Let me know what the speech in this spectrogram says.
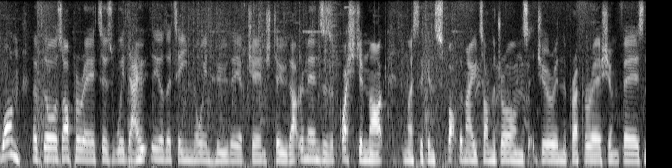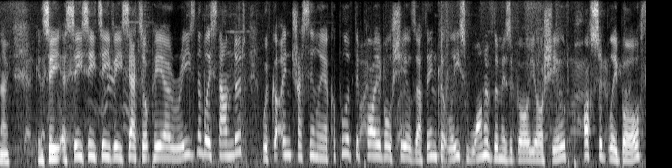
one of those operators without the other team knowing who they have changed to. That remains as a question mark unless they can spot them out on the drones during the preparation phase. Now, you can see a CCTV setup here, reasonably standard. We've got, interestingly, a couple of deployable shields. I think at least one of them is a Goyo shield, possibly both,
